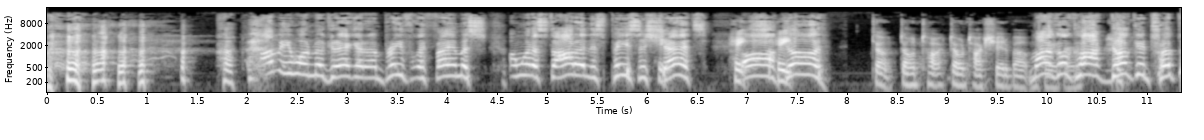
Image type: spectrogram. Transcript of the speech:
I'm Ewan McGregor. I'm briefly famous. I'm going to star in this piece of shit. Hey, oh, hey. God. Don't don't talk don't talk shit about me. Michael McGregor. Clarke Duncan tripped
